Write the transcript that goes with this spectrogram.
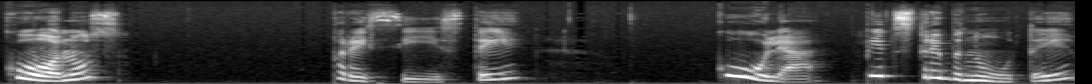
Конус присісти, куля підстрибнути,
